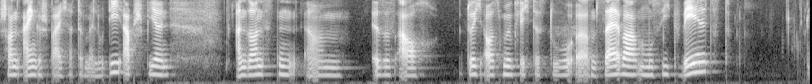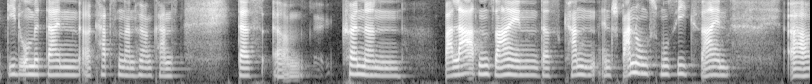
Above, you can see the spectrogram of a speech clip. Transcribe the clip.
schon eingespeicherte Melodie abspielen. Ansonsten ähm, ist es auch durchaus möglich, dass du ähm, selber Musik wählst, die du mit deinen äh, Katzen dann hören kannst. Das ähm, können Balladen sein, das kann Entspannungsmusik sein, äh,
